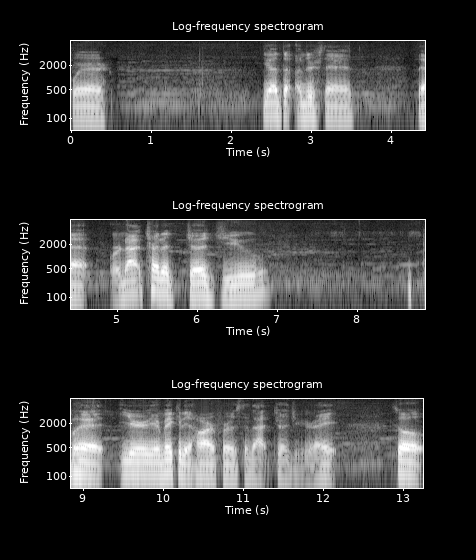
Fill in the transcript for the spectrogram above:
where you have to understand that we're not trying to judge you, but you're you're making it hard for us to not judge you, right? So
